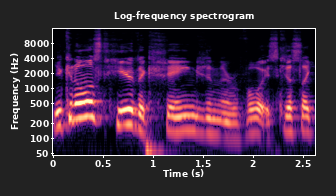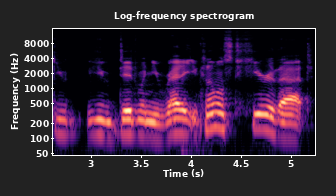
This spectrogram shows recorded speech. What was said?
You can almost hear the change in their voice, just like you, you did when you read it. You can almost hear that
